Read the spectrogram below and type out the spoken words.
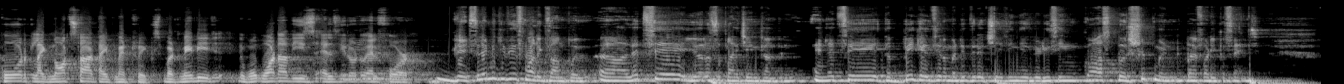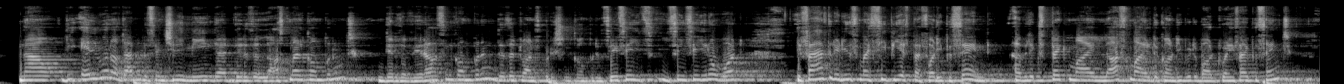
core, like North Star type metrics, but maybe what are these L0 to L4? Great. So let me give you a small example. Uh, let's say you're a supply chain company, and let's say the big L0 metric that you're chasing is reducing cost per shipment by 40%. Now, the L1 of that would essentially mean that there is a last mile component, there is a warehousing component, there's a transportation component. So you say, so you say, you know what? If I have to reduce my CPS by 40%, I will expect my last mile to contribute about 25%,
